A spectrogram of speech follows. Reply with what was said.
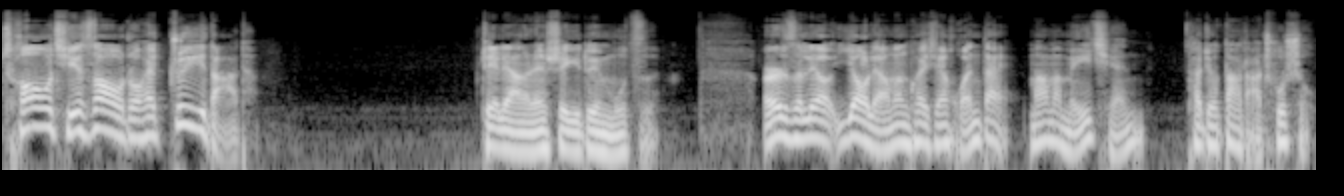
抄起扫帚还追打她。这两个人是一对母子，儿子要要两万块钱还贷，妈妈没钱，他就大打出手。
